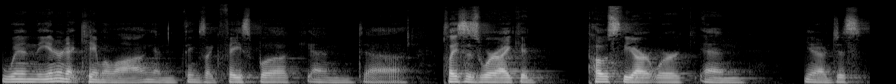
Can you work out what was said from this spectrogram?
when the internet came along and things like Facebook and uh, places where I could post the artwork and, you know, just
